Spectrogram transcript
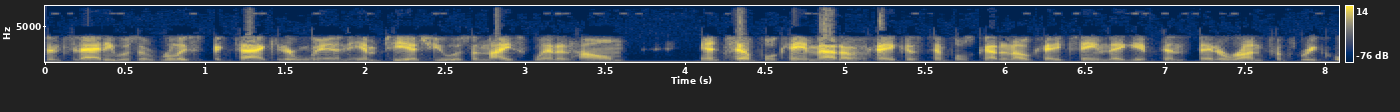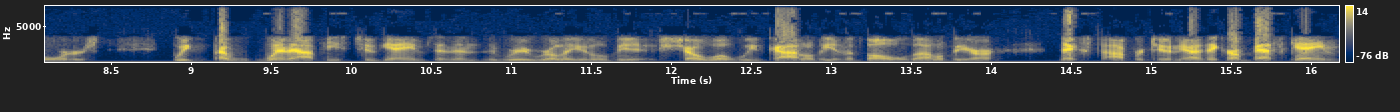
Cincinnati was a really spectacular win. MTSU was a nice win at home, and Temple came out okay because Temple's got an okay team. They give Penn State a run for three quarters. We win out these two games, and then we really it'll be show what we've got. It'll be in the bowl. That'll be our next opportunity. I think our best game,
